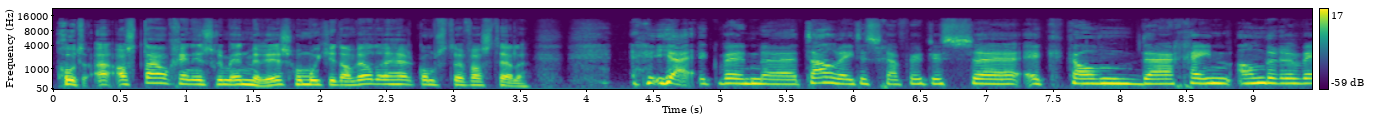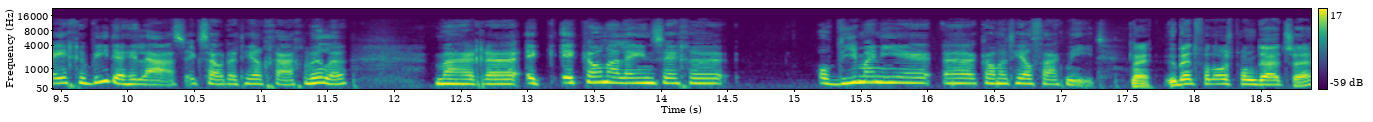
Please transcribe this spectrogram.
Goed, als taal geen instrument meer is, hoe moet je dan wel de herkomst vaststellen? Ja, ik ben uh, taalwetenschapper, dus uh, ik kan daar geen andere wegen bieden helaas. Ik zou dat heel graag willen. Maar uh, ik, ik kan alleen zeggen, op die manier kan het heel vaak niet. Nee, u bent van oorsprong Duits, hè?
